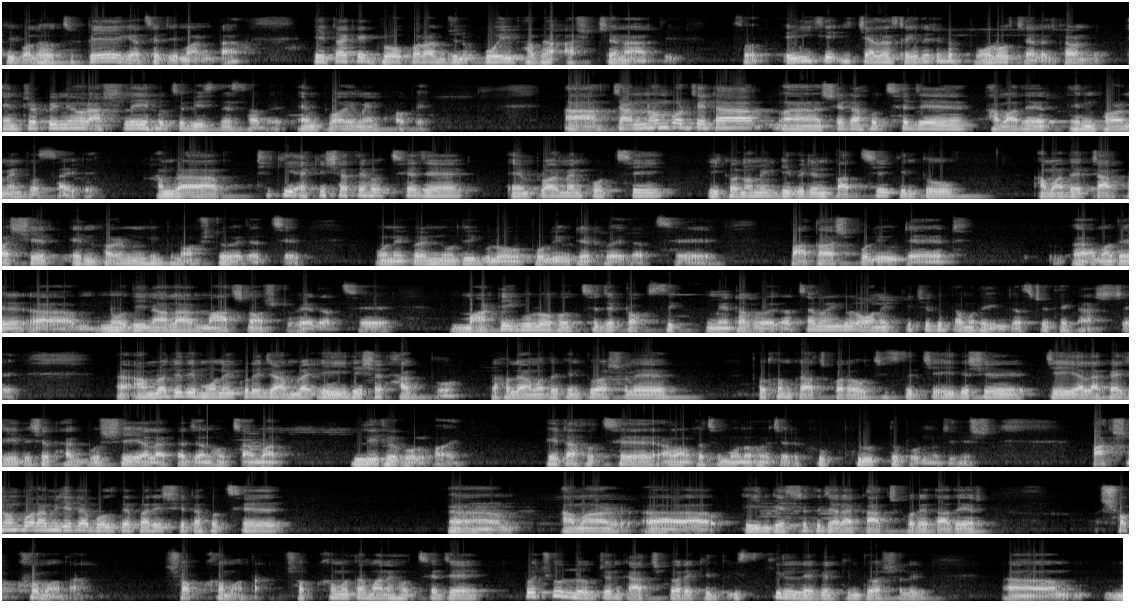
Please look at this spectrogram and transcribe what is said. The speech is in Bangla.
কি বলে হচ্ছে পেয়ে গেছে ডিমান্ডটা এটাকে গ্রো করার জন্য ওইভাবে আসছে না আর কি। তো এই যে এই চ্যালেঞ্জটা কিন্তু একটা বড় চ্যালেঞ্জ কারণ এন্টারপ্রিনিয়র আসলেই হচ্ছে বিজনেস হবে এমপ্লয়মেন্ট হবে। চার নম্বর যেটা সেটা হচ্ছে যে আমাদের এনভায়রনমেন্টাল সাইডে আমরা ঠিকই একই সাথে হচ্ছে যে এমপ্লয়মেন্ট করছি ইকোনমিক ডিভিডেন্ড পাচ্ছি, কিন্তু আমাদের চারপাশের এনভায়রনমেন্ট কিন্তু নষ্ট হয়ে যাচ্ছে। মনে করেন নদীগুলো পলিউটেড হয়ে যাচ্ছে, বাতাস পলিউটেড আমাদের নদী নালার মাছ নষ্ট হয়ে যাচ্ছে, মাটিগুলো হচ্ছে যে টক্সিক মেটাল হয়ে যাচ্ছে, এবং এগুলো অনেক কিছু কিন্তু আমাদের ইন্ডাস্ট্রি থেকে আসছে। আমরা যদি মনে করি যে আমরা এই দেশে থাকব, তাহলে আমাদের কিন্তু আসলে প্রথম কাজ করা উচিত যে এই দেশে, যেই এলাকায় যেই দেশে থাকব, সেই এলাকা যেন হচ্ছে আমার লিভেবল হয়। এটা হচ্ছে আমার কাছে মনে হয়েছে এটা খুব গুরুত্বপূর্ণ জিনিস। পাঁচ নম্বর আমি যেটা বলতে পারি সেটা হচ্ছে আমার ইন্ডাস্ট্রিতে যারা কাজ করে তাদের সক্ষমতা সক্ষমতা। সক্ষমতা মানে হচ্ছে যে প্রচুর লোকজন কাজ করে কিন্তু স্কিল লেভেল কিন্তু আসলে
